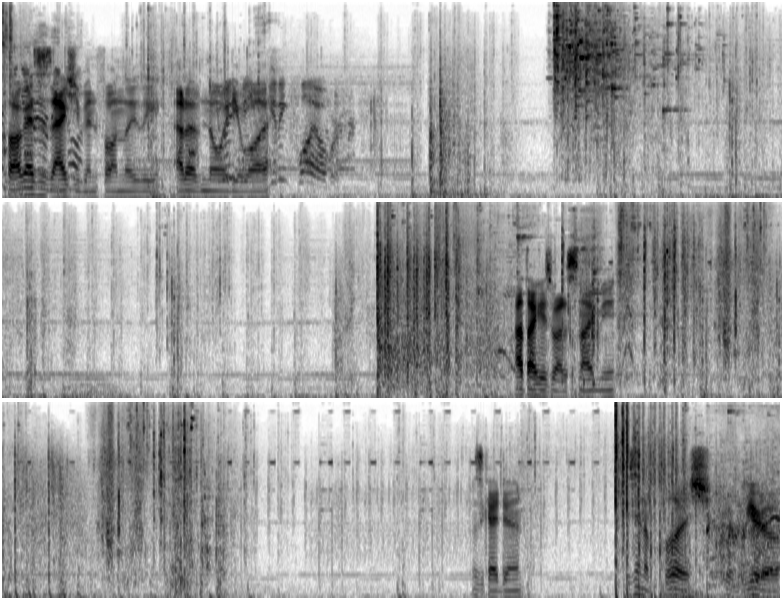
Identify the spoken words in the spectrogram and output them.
Fall Guys has actually been fun lately. I don't have no idea why. I thought he was about to snipe me. What's this guy doing? He's in a bush. What a weirdo.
